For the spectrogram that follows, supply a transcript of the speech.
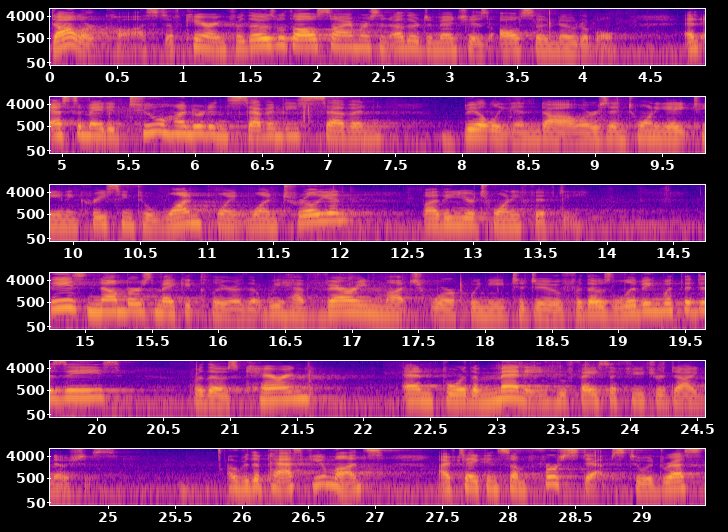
dollar cost of caring for those with Alzheimer's and other dementia is also notable. An estimated $277 billion in 2018, increasing to $1.1 trillion by the year 2050. These numbers make it clear that we have very much work we need to do for those living with the disease, for those caring, and for the many who face a future diagnosis. Over the past few months, I've taken some first steps to address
